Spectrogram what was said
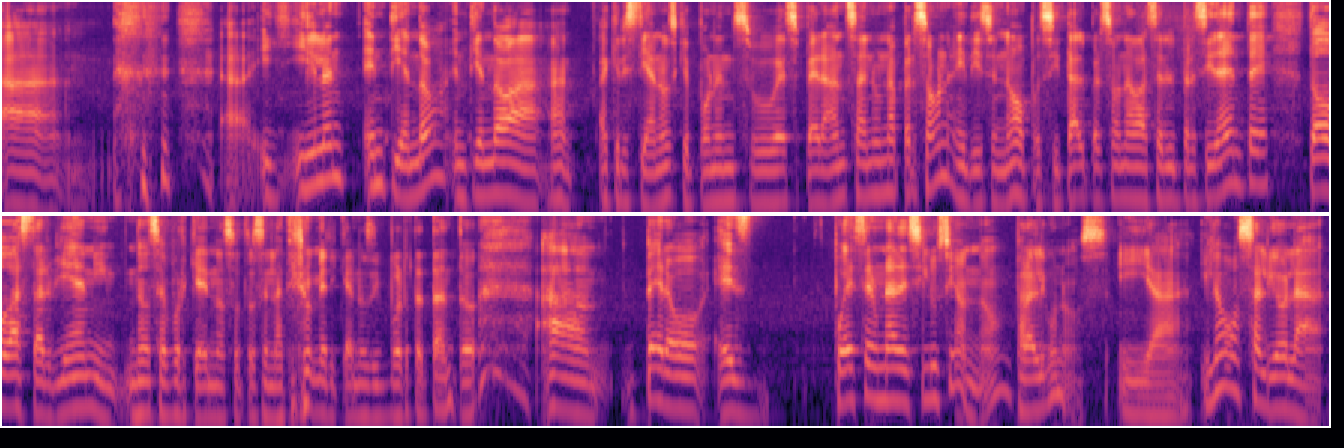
Ah, ah, y, lo entiendo, entiendo a, cristianos que ponen su esperanza en una persona y dicen, no, pues si tal persona va a ser el presidente, todo va a estar bien y no sé por qué nosotros en Latinoamérica nos importa tanto. pero es, puede ser una desilusión, ¿no? Para algunos. Y, y luego salió la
